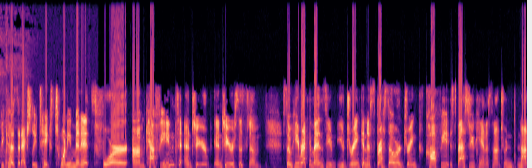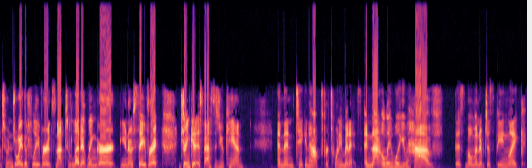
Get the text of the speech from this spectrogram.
because it actually takes 20 minutes for um, caffeine to enter your into your system. So he recommends you you drink an espresso or drink coffee as fast as you can. It's not to not to enjoy the flavor. It's not to let it linger you know savor it. Drink it as fast as you can and then take a nap for 20 minutes. And not only will you have this moment of just being like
